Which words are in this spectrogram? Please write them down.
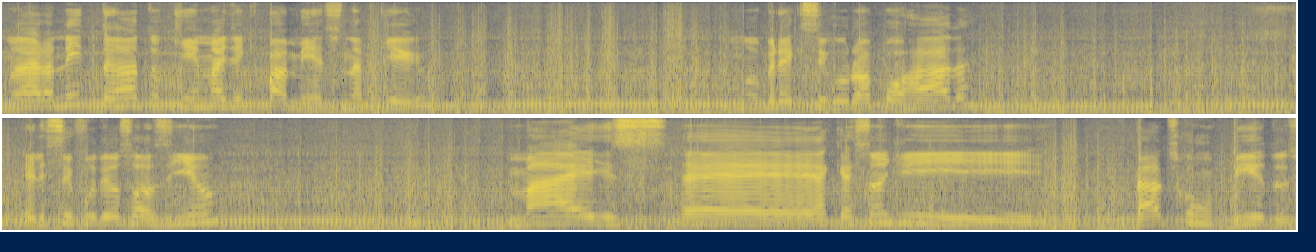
não era nem tanto queima de equipamentos, né? Porque o break segurou a porrada, ele se fudeu sozinho mas é, a questão de dados corrompidos.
